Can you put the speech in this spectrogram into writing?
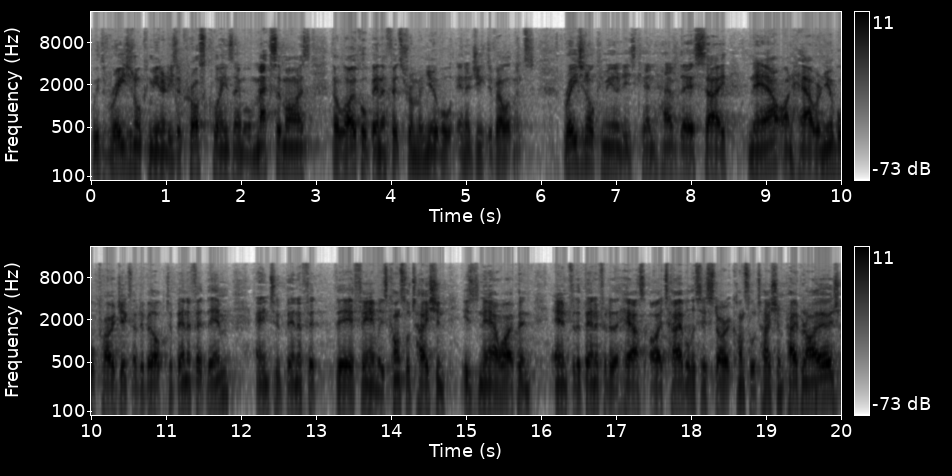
with regional communities across Queensland will maximise the local benefits from renewable energy developments. Regional communities can have their say now on how renewable projects are developed to benefit them and to benefit their families. Consultation is now open, and for the benefit of the House, I table this historic consultation paper, and I urge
